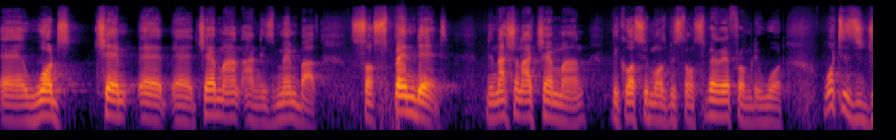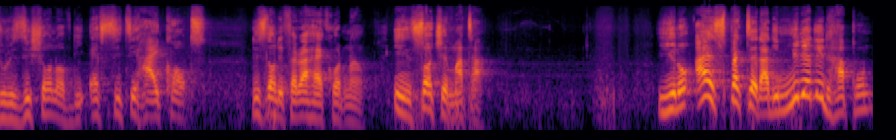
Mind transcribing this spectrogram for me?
uh, ward chair, uh, uh, chairman and his members suspended the national chairman because he must be suspended from the world. What is the jurisdiction of the FCT High Court? This is not the Federal High Court now. In such a matter. You know, I expected that immediately it happened,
